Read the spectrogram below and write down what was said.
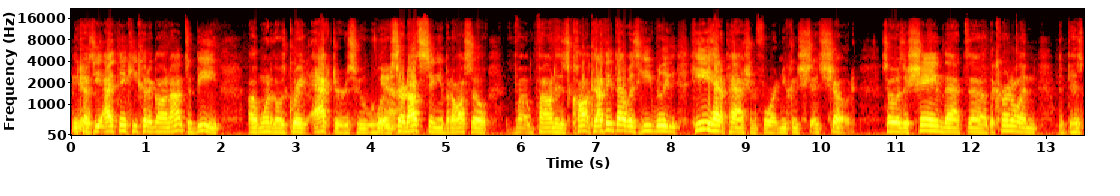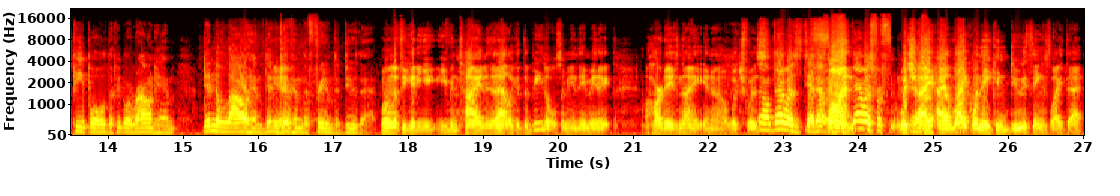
because he I think he could have gone on to be uh, one of those great actors who, who Yeah. started out singing but also found his call because I think that was he really he had a passion for it and you can sh- it showed. So it was a shame that uh, the colonel and the, his people, the people around him, didn't allow him, didn't Yeah. give him the freedom to do that. Well, and if you could even tie it into that, look at the Beatles. I mean, they made a, a Hard Day's Night, you know, which was Well, that was yeah, that fun. was that was for f- which yeah. I, I like when they can do things like that,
